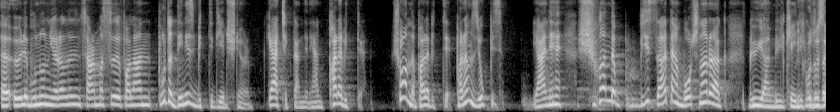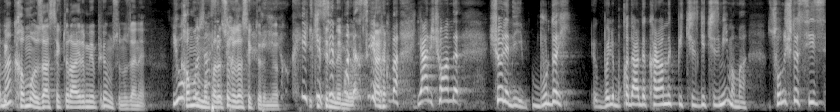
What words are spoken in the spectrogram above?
e, öyle bunun yaralarının sarması falan burada deniz bitti diye düşünüyorum. Gerçekten de yani para bitti. Şu anda para bitti. Paramız yok bizim. Yani şu anda biz zaten borçlanarak büyüyen bir ülkeydik Peki bu zaman. bir kamu özel sektör ayrımı yapıyor musunuz? Hani Yok, kamunun mu parası sektör- yok, özel sektörün yok? Hiç İkisinin de mi yok? yok. Yani şu anda şöyle diyeyim. Burada böyle bu kadar da karanlık bir çizgi çizmeyeyim ama sonuçta siz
